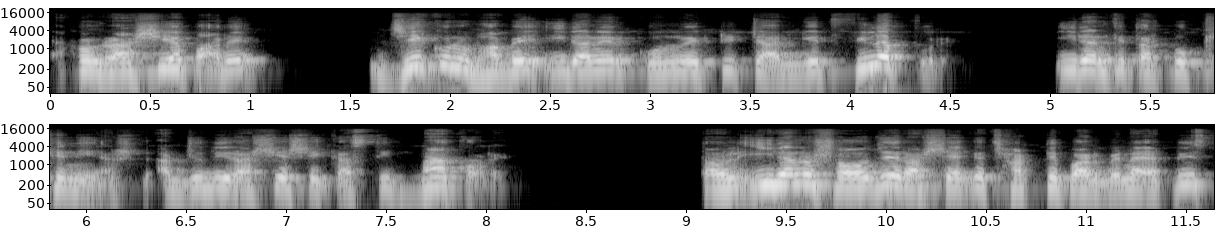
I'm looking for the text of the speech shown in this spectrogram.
এখন রাশিয়া পারে যে কোনো ভাবে ইরানের কোনো একটি টার্গেট ফিল আপ করে ইরানকে তার পক্ষে নিয়ে আসবে আর যদি রাশিয়া সেই কাজটি না করে, তাহলে ইরানও সহজে রাশিয়াকে ছাড়তে পারবে না। অ্যাটলিস্ট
